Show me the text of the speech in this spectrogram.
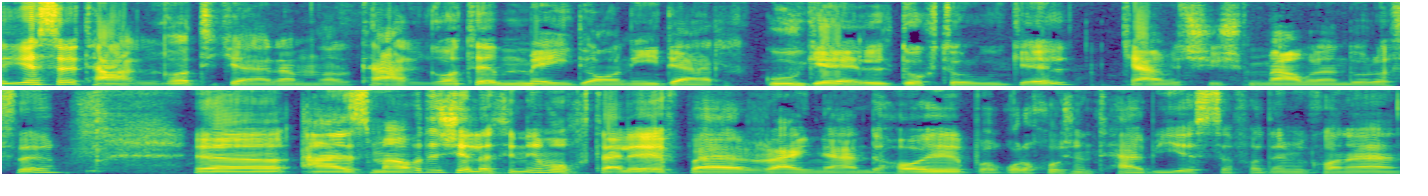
یه سری تحقیقاتی کردم. تحقیقات میدانی در گوگل دکتر گوگل که همه چیش معمولا درسته. از مواد ژلاتینی مختلف بر رنگ های به قول خودشون طبیعی استفاده می‌کنن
